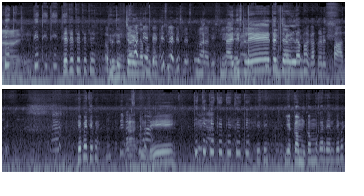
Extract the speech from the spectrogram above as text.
नाही, ते नाही ते ते ते ते. ते ते ते ते अबे. तिथे जळल्या ते- ते- भागा दिसले दिसले पूर्वाला दिसले. नाही दिसले ते जळल्या भागाकडे पाहते. ते पाय ते पाय. आतमध्ये. ते ते ते ते ते ते ते ते. ते ये कम कम कर द्यायला ते पाय.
